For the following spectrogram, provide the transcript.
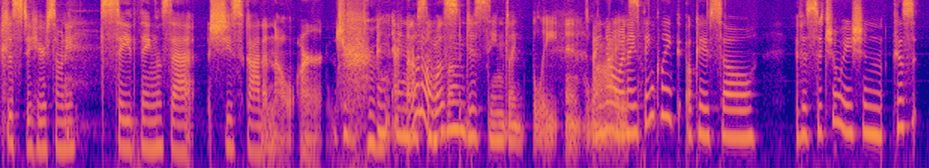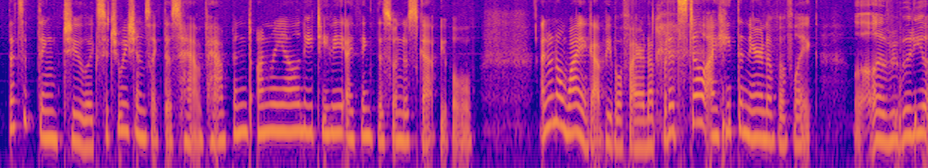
just to hear somebody say things that she's got to know aren't true. And I know, I some know, of them just seemed like blatant lies. I know. And I think, like, okay, so if a situation, because that's a thing too. Like situations like this have happened on reality TV. I think this one just got people. I don't know why it got people fired up, but it's still. I hate the narrative of like, everybody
